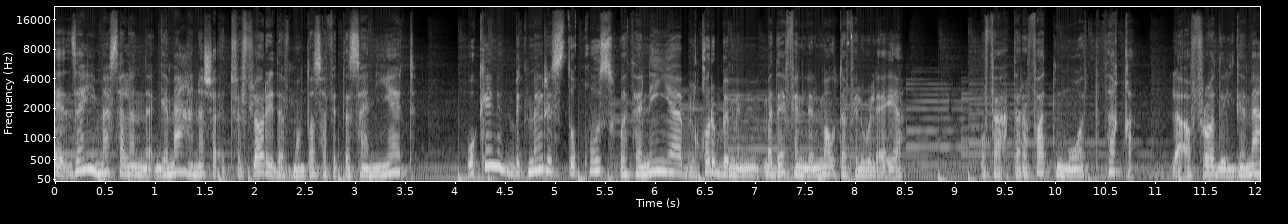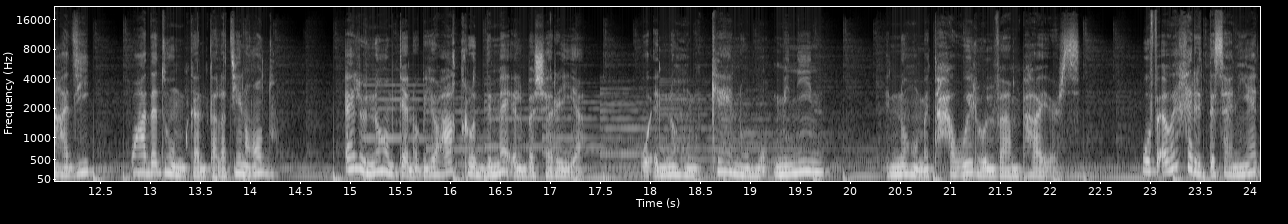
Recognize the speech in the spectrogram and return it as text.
زي مثلا جماعة نشأت في فلوريدا في منتصف التسعينيات وكانت بتمارس طقوس وثنية بالقرب من مدافن للموتى في الولاية. وفي اعترافات موثقة لأفراد الجماعة دي وعددهم كان 30 عضو قالوا إنهم كانوا بيعاقروا الدماء البشرية وإنهم كانوا مؤمنين إنهم اتحولوا لفامبايرز. وفي أواخر التسعينيات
